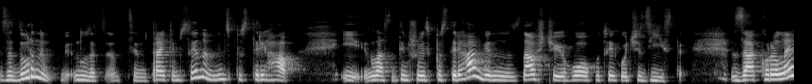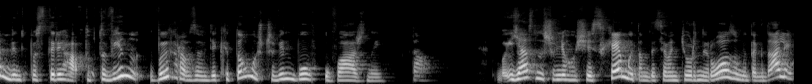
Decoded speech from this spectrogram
за дурним, ну за цим третім сином він спостерігав. І, власне, тим, що він спостерігав, він знав, що його хоче з'їсти. За королем він спостерігав. Тобто він виграв завдяки тому, що він був уважний. Так. Ясно, що в нього ще й схеми, там десь авантюрний розум і так далі.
